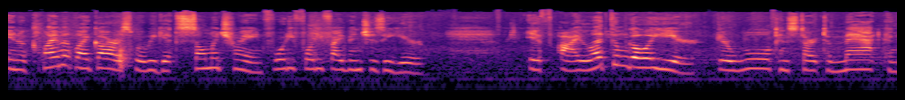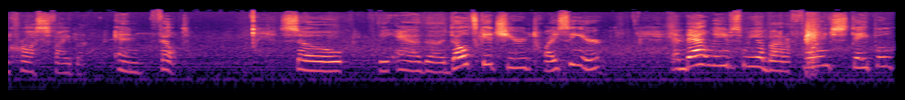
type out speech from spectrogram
in a climate like ours where we get so much rain, 40, 45 inches a year, if I let them go a year, their wool can start to mat and cross fiber and felt. So the, uh, the adults get sheared twice a year, and that leaves me about a four inch staple.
